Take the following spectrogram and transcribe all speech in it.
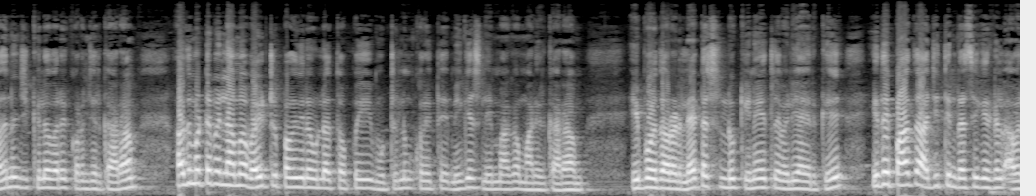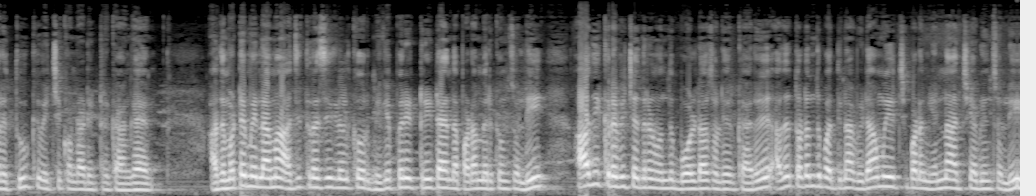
பதினஞ்சு கிலோ வரை குறைஞ்சிருக்காராம். அது மட்டும் இல்லாமல் வயிற்று பகுதியில் உள்ள தொப்பையை முற்றிலும் குறைத்து மிக ஸ்லிம்மாக மாறியிருக்காராம். இப்பொழுது அவரோட லேட்டஸ்ட் லுக் இணையத்தில் வெளியாயிருக்கு. இதை பார்த்து அஜித்தின் ரசிகர்கள் அவரை தூக்கி வச்சு கொண்டாடிட்டு இருக்காங்க. அது மட்டும் இல்லாமல் அஜித் ரசிகர்களுக்கு ஒரு மிகப்பெரிய ட்ரீட்டாக இந்த படம் இருக்குன்னு சொல்லி ஆதிக் ரவிச்சந்திரன் வந்து போல்டாக சொல்லியிருக்காரு. அதை தொடர்ந்து பார்த்தீங்கன்னா விடாமுயற்சி படம் என்ன ஆச்சு அப்படின்னு சொல்லி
